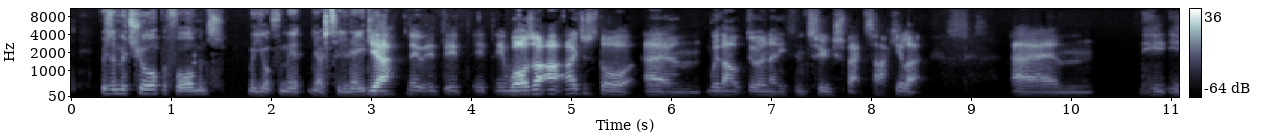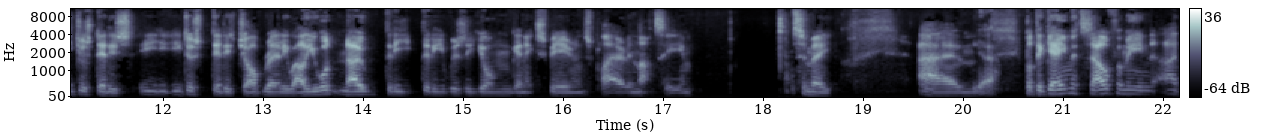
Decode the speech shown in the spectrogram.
it was a mature performance when you're from a you know teenager. Yeah, it it, it, it was. I, I just thought, um, without doing anything too spectacular, um, he, he just did his he, he just did his job really well. You wouldn't know that he that he was a young and experienced player in that team. To me, um, yeah. But the game itself, I mean, I,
